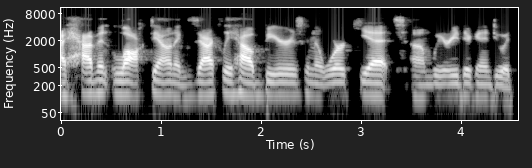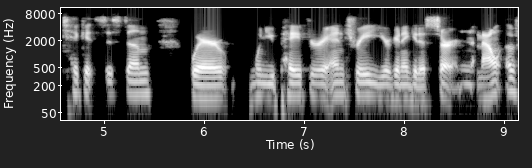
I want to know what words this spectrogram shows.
I haven't locked down exactly how beer is going to work yet. Um, we're either going to do a ticket system where when you pay for your entry, you're going to get a certain amount of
